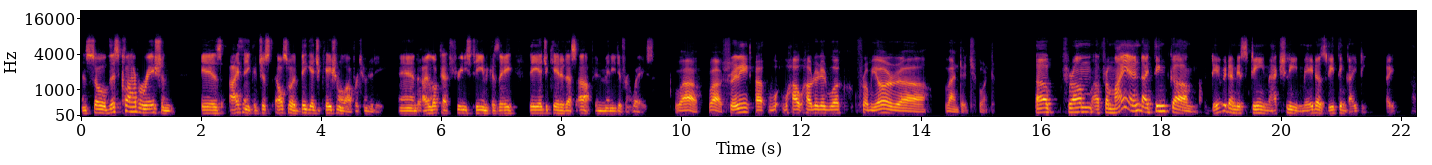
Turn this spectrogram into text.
And so this collaboration is, I think, just also a big educational opportunity and I looked at Srini's team because they they educated us up in many different ways. Wow, wow, Srini, uh, how how did it work from your uh, vantage point? Uh, from uh, from my end, I think um, David and his team actually made us rethink IT. Right, um,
